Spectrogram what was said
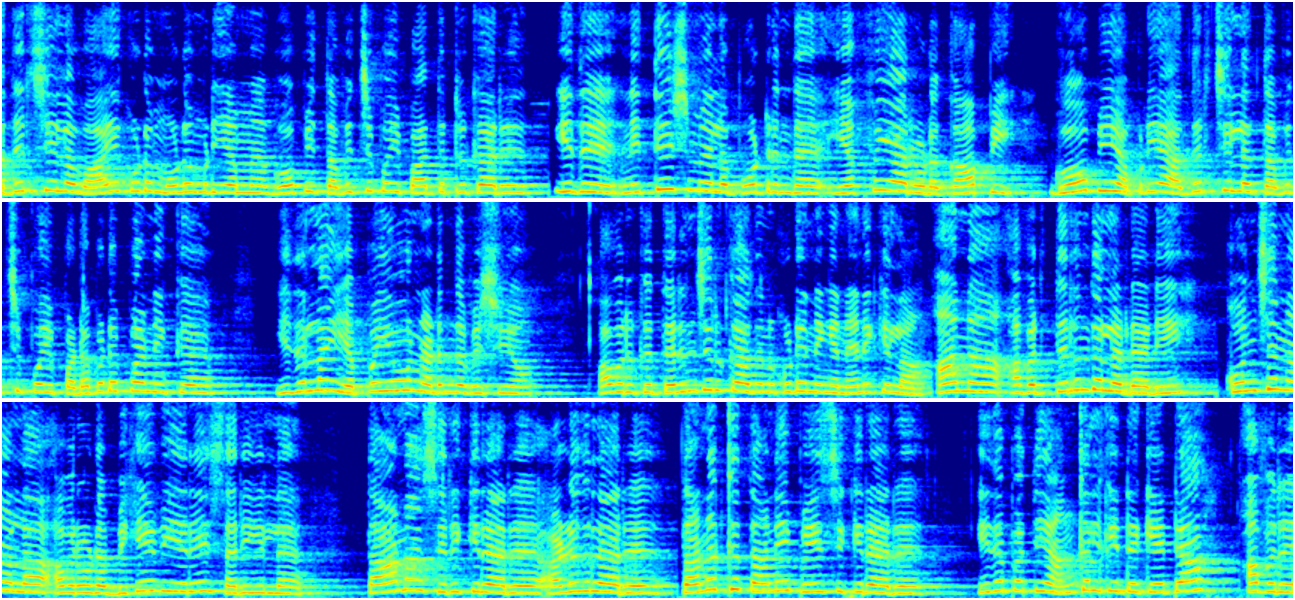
அதிர்ச்சியில வாயை கூட மூட முடியாம கோபி தவிச்சு போய் பார்த்துட்டு இருக்காரு. இது நிதிஷ் மேல போட்டிருந்த எஃப்ஐஆரோட காப்பி. கோபி அப்படியே அதிர்ச்சியில தவிச்சு போய் படபடப்பா நிக்க. இதெல்லாம் எப்பயோ நடந்த விஷயம். அவருக்கு தெரிஞ்சிருக்காதுன்னு கூட நீங்க நினைக்கலாம். ஆனா அவர் திருந்தல டாடி. கொஞ்ச நாளா அவரோட பிஹேவியரே சரியில்லை. தானா சிரிக்கிறாரு அழுகிறாரு தனக்கு தானே பேசிக்கிறாரு. இதை பத்தி அங்கிள் கிட்ட கேட்டா அவரு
